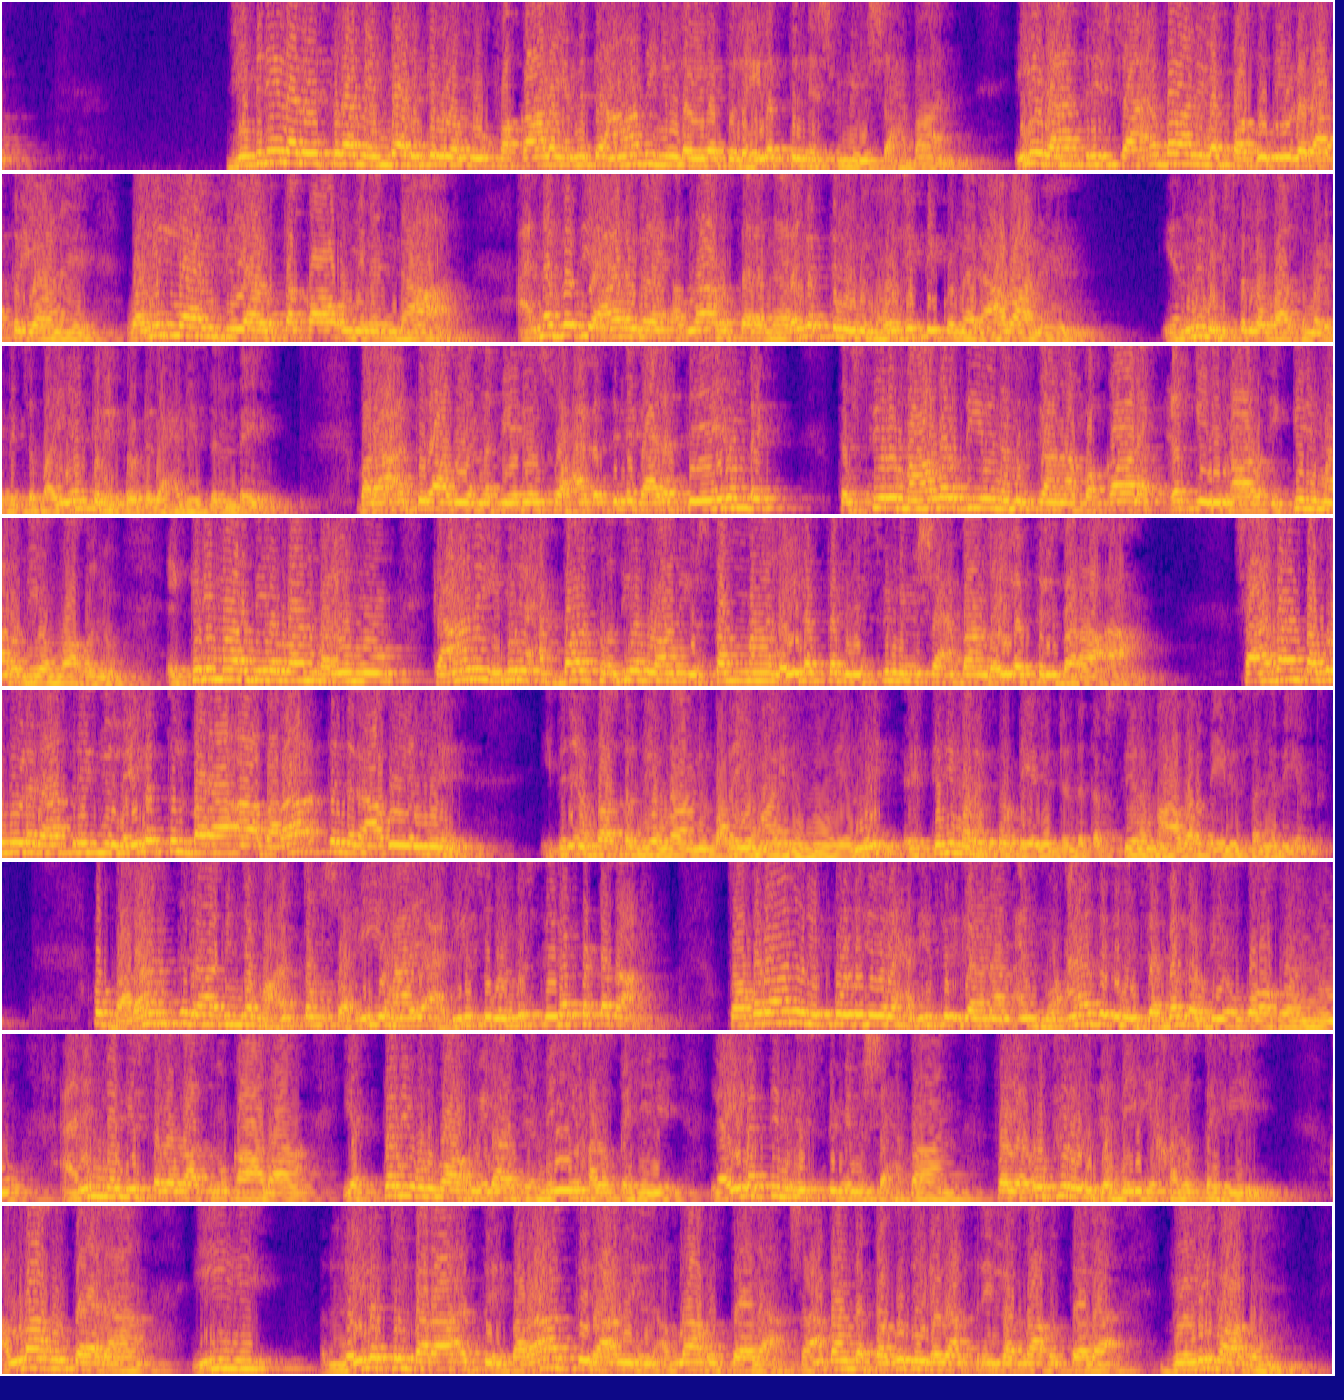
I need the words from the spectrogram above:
ജിബിനിൽ അലൈഹി ഇസ്ലാം എന്റെ അടുക്കൽ വന്നു. ഫക്കാല എന്നിട്ട് ആദിഹിൽ ലൈലത്തു ലൈലത്തു നിസ്മിൻ ഷഹബാൻ. ഈ രാത്രി ഷഹബാനിലെ പകുതിയുടെ രാത്രിയാണ്. അനവധി ആളുകളെ അള്ളാഹുത്തല നരകത്തിൽ നിന്ന് മോചിപ്പിക്കുന്ന രാവാണ് എന്ന് നബിസല്ലാസ് പഠിപ്പിച്ച ബയ്യത്ത് റിപ്പോർട്ട് ഒരു ഹദീസിലുണ്ട്. ബറാഅത്ത് രാവ് എന്ന പേര് സ്വഹാബത്തിന്റെ കാലത്തേയുണ്ട്. തഫ്സീർ മാവർദിയിൽ നമുക്ക് കാണാം. വക്കാല ഇക്കിരിമാർ ഇക്കിരിമാർ റളിയല്ലാഹു ഇക്കിരിമാർ റളിയല്ലാഹു പറയുന്നു കാന ഇബ്നു ഹബ്ബാസ് റളിയല്ലാഹു യുസമ്മ ലൈലത്തൻ നിസ്ഫി മിൻ ഷഅബാൻ ലൈലത്തുൽ ബറാഅ. ഷാബാൻ പകുതിയുടെ രാത്രിയിൽ ലൈലത്തുൽ ബറാഅ ബറാഅത്തിന്റെ രാവ് എന്ന് ഇബിന് അബ്ബാസ് റളിയല്ലാഹു പറയുമായിരുന്നു എന്ന് ഇക്രിമ റിപ്പോർട്ട് ചെയ്തിട്ടുണ്ട്. തഫ്സീർ മാവർദിയിൽ സംഗതിയുണ്ട്. അപ്പൊ ബറാഅത്ത് രാവിന്റെ മഹത്വം സ്വഹീഹായ ഹദീസ് കൊണ്ട് സ്ഥിരപ്പെട്ടതാണ്. തൊബറാന് റിപ്പോർട്ട് ചെയ്ത ഹദീസിൽ കാണാം അൻ മുആദ് ബിൻ ജബൽ റളിയല്ലാഹു അൻഹു അൻ നബി സ്വല്ലല്ലാഹു അലൈഹി ഖാല യത്തലി അല്ലാഹു ഇലാ ജമീഇ ഖൽഖിഹി ലൈലത്തിൻ നിസ്ഫി മിൻ ഷഹബാൻ ഫയഗ്ഫിറു ജമീഇ ഖൽഖിഹി. അല്ലാഹു തആല ഈ ലൈലത്തുൽ ബറാഅത്ത് ബറാഅത്ത് രാവിൽ അല്ലാഹു തആല ഷാബാന്റെ പകുതിയുടെ രാത്രിയിൽ അല്ലാഹു തആല വെളിവാകും.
